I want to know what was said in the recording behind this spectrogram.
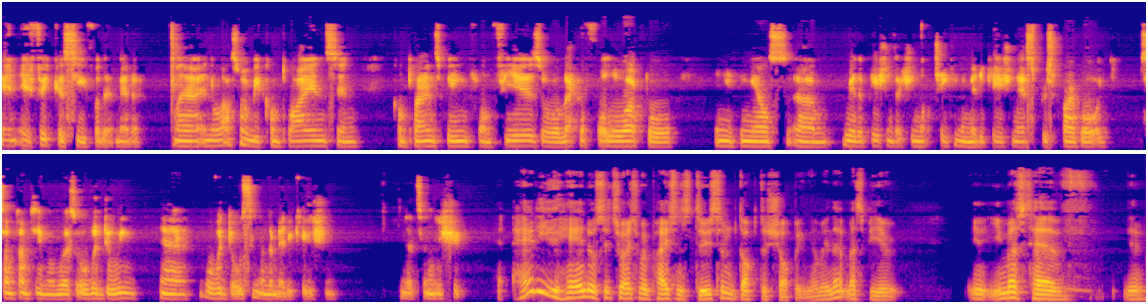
and efficacy for that matter. Uh, and the last one would be compliance, and compliance being from fears or lack of follow up or anything else um, where the patient's actually not taking the medication as prescribed or sometimes even worse, overdoing, uh, overdosing on the medication. That's an issue. How do you handle a situation where patients do some doctor shopping? I mean, that must be a, you, you must have. You know,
